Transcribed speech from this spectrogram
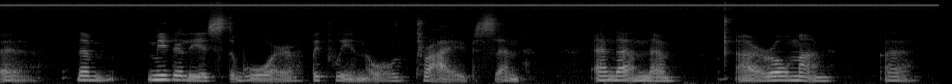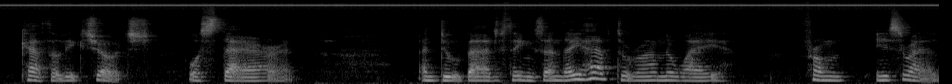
uh, the Middle East war between all tribes and and then um, a Roman uh, Catholic Church was there and, and do bad things and they have to run away from Israel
